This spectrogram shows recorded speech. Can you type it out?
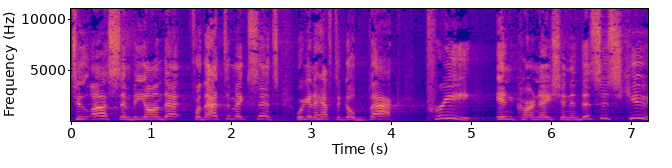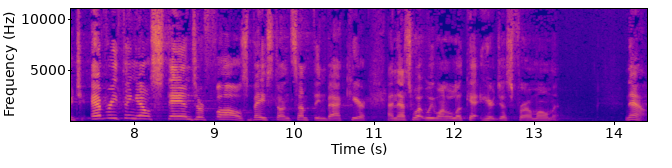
to us and beyond that, for that to make sense, we're going to have to go back pre incarnation. And this is huge. Everything else stands or falls based on something back here. And that's what we want to look at here just for a moment. Now,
